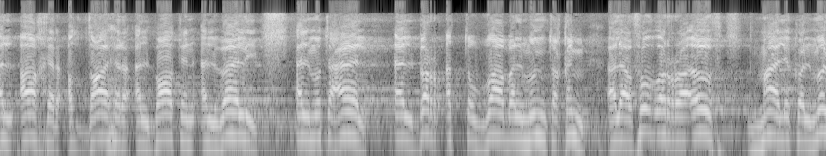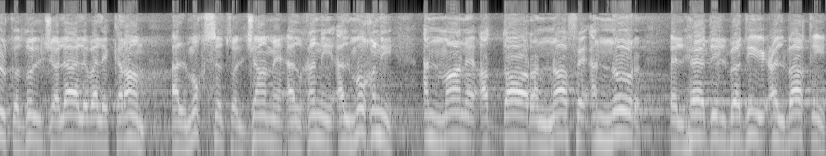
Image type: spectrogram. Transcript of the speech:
الآخر الظاهر الباطن الوالي المتعال البر التواب المنتقم الافو الرؤوف مالك الملك ذو الجلال والإكرام المقسط الجامع الغني المغني المانع الدار النافع النور، الهادي البديع الباقي،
